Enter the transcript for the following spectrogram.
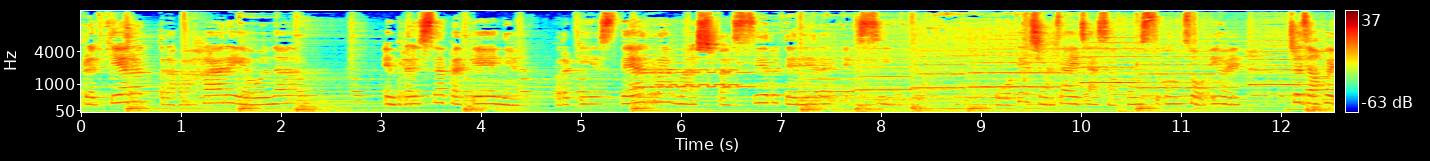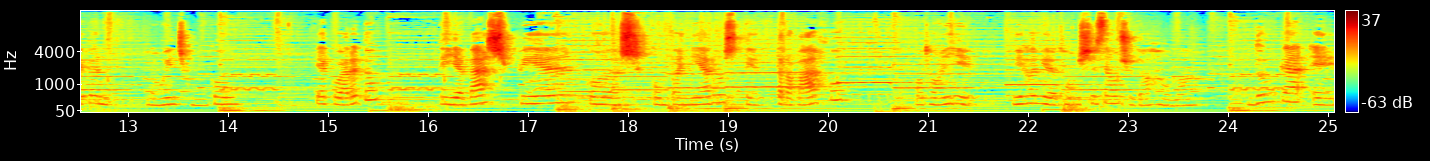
？Prefero trabajar en una empresa pequeña para que esté más fácil de n e r e x simple。我更喜欢在一家小公司工作，因为这将会更容易成功。¿Qué h a o te llevas bien con los compañeros de trabajo? Nunca he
